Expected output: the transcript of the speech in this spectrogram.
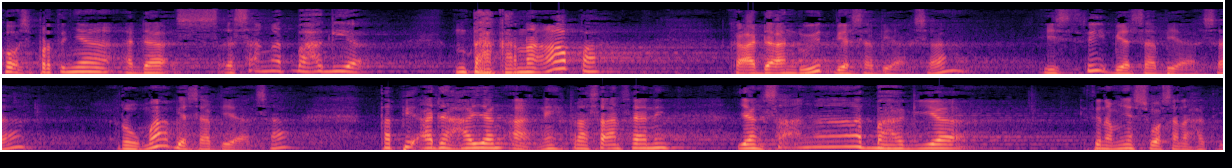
Kok sepertinya ada sangat bahagia. Entah karena apa. Keadaan duit biasa-biasa, istri biasa-biasa, rumah biasa-biasa, tapi ada hal yang aneh perasaan saya nih yang sangat bahagia. Itu namanya suasana hati.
